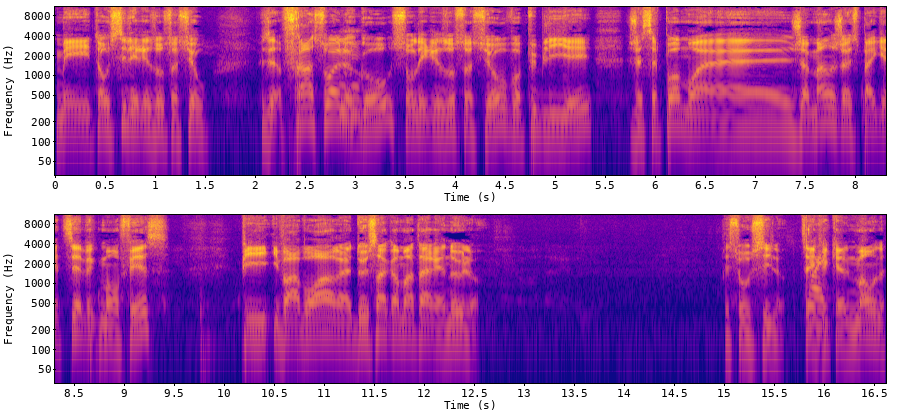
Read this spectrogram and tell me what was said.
mais tu as aussi les réseaux sociaux. François mhm. Legault, sur les réseaux sociaux, va publier, je sais pas moi, euh, je mange un spaghetti avec mon fils, puis il va avoir 200 euh, commentaires haineux, là. C'est ça aussi, là. Fait que le monde.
